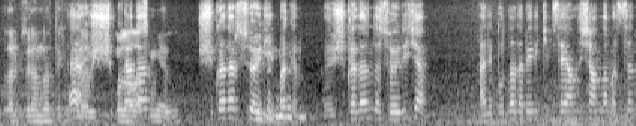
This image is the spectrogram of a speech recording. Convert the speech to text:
O kadar güzel anlattık ki abi. şu kadar- geldi. Şu kadar söyleyeyim bakın. e, Şu kadarını da söyleyeceğim. Hani burada da beni kimse yanlış anlamasın.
